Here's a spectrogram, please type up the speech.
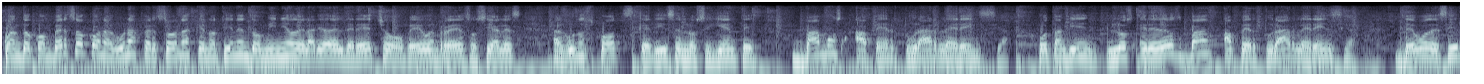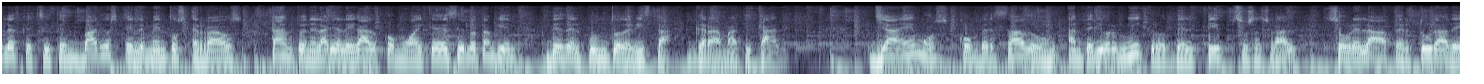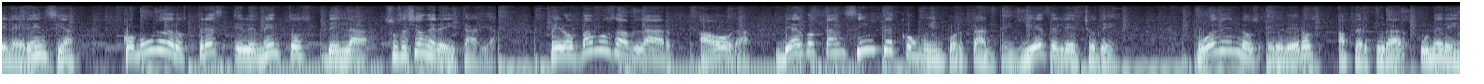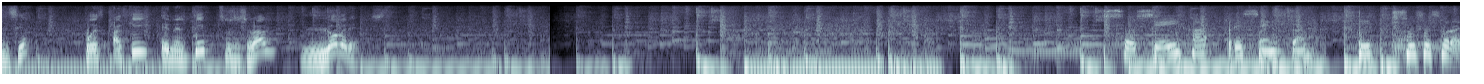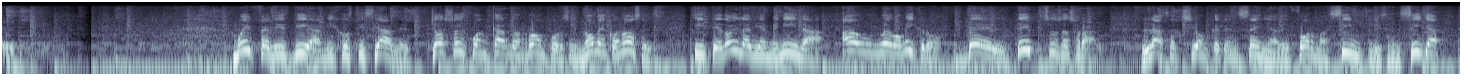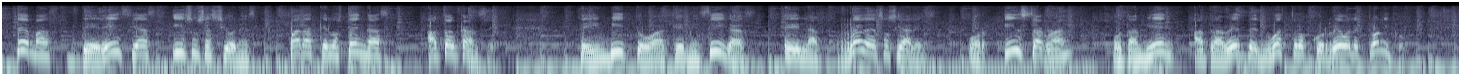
Cuando converso con algunas personas que no tienen dominio del área del derecho o veo en redes sociales algunos spots que dicen lo siguiente, vamos a aperturar la herencia o también los herederos van a aperturar la herencia. Debo decirles que existen varios elementos errados tanto en el área legal como hay que decirlo también desde el punto de vista gramatical. Ya hemos conversado un anterior micro del tip sucesoral sobre la apertura de la herencia como uno de los tres elementos de la sucesión hereditaria. Pero vamos a hablar ahora de algo tan simple como importante y es el hecho de ¿Pueden los herederos aperturar una herencia? Pues aquí en el tip sucesoral lo veremos. Socieja presenta Tip Sucesoral. Muy feliz día, mis justiciables. Yo soy Juan Carlos Ron, por si no me conoces, y te doy la bienvenida a un nuevo micro del Tip Sucesoral, la sección que te enseña de forma simple y sencilla temas de herencias y sucesiones para que los tengas a tu alcance. Te invito a que me sigas en las redes sociales por Instagram, o también a través de nuestro correo electrónico.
